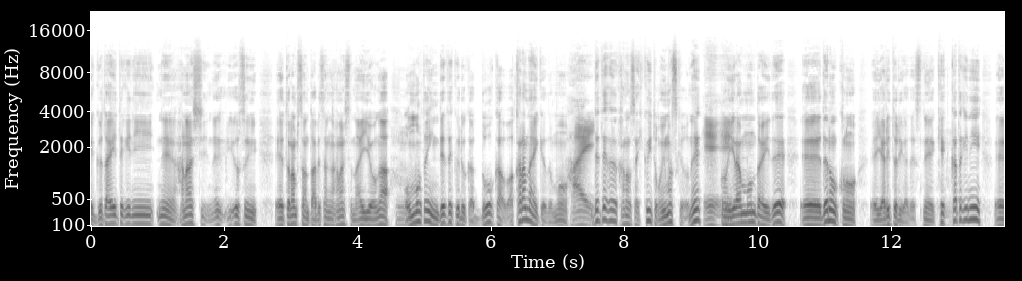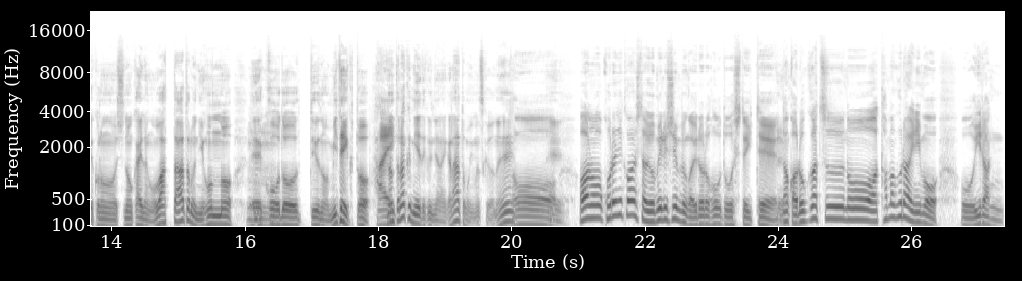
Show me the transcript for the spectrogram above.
ー、具体的にね、話、ね、要するに、えー、トランプさんと安倍さんが話した内容が表に出てくるかどうかわからないけれども、はい、出てくる可能性は低いと思いますけどね、えー、このイラン問題で、えー、でのこのやり取りがですね、結果的に、えー、この首脳会談が終わった後の日本の、えー、行動っていうのを見ていくと、はい、なんとなく見えてくるんじゃないかなと思いますけどね。えーあのこれに関しては読売新聞がいろいろ報道していて、なんか6月の頭ぐらいにもイラン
